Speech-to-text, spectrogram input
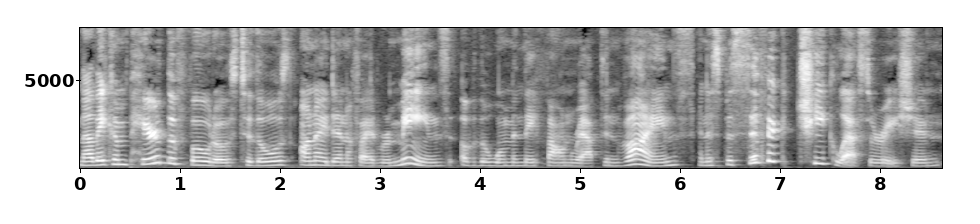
Now, they compared the photos to those unidentified remains of the woman they found wrapped in vines, and a specific cheek laceration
